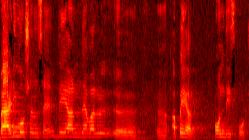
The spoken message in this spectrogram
बैड इमोशंस हैं they are never appear on the spot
